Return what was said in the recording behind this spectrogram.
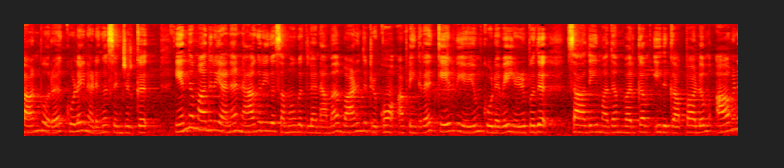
காண்போரை குலை நடுங்க செஞ்சிருக்கு. எந்த மாதிரியான நாகரிக சமூகத்துல நாம வாழ்ந்துட்டு இருக்கோம் அப்படிங்கிற கேள்வியையும் கூடவே எழுப்புது. சாதி மதம் வர்க்கம் இதுக்கு அப்பாலும் ஆவண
